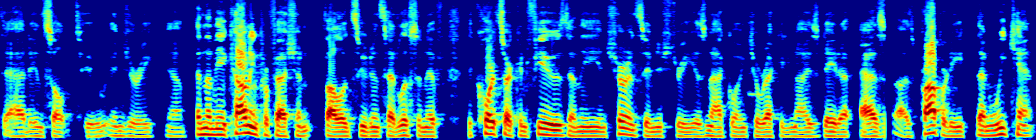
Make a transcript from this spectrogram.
to add insult to injury. Yeah. And then the accounting profession followed suit and said, listen, if the courts are confused and the insurance industry is not going to recognize data as, as property, then we can't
